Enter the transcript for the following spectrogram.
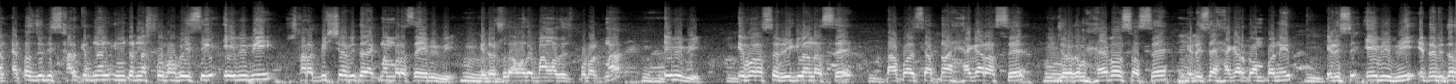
কারণ একটা যদি সার্কিট নেন ইন্টারন্যাশনাল ভাবে এবিবি সারা বিশ্বের ভিতরে এক নম্বর আছে এবিবি এটা শুধু আমাদের বাংলাদেশ প্রোডাক্ট না এবিবি এবার আছে রিগল্যান্ড আছে তারপর আছে আপনার হ্যাগার আছে যেরকম হ্যাভেলস আছে এটা হচ্ছে হ্যাগার কোম্পানির এটা হচ্ছে এবিবি এটার ভিতর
